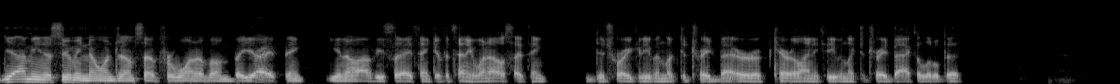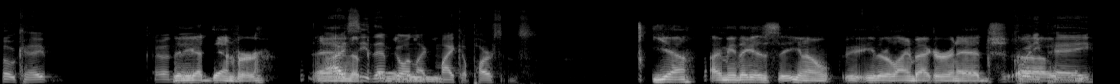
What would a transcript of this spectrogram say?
Yeah, I mean assuming no one jumps up for one of them, but yeah, I think, you know, obviously I think if it's anyone else, I think Detroit could even look to trade back or Carolina could even look to trade back a little bit. Okay. And Then you got Denver. I see them going like Micah Parsons, Yeah, I mean they is you know either a linebacker or an edge. Kwity uh, Paye.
